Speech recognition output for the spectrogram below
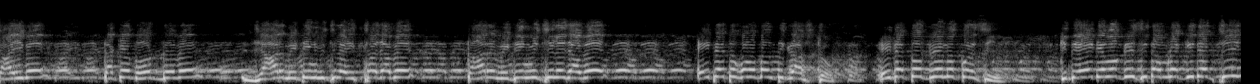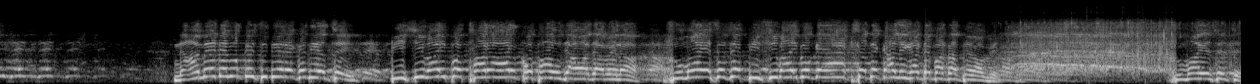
চাইবে, তাকে ভোট দেবে, যার মিটিং মিছিলে ইচ্ছা যাবে, তার মিটিং মিছিলে যাবে। এইটাই তো গণতান্ত্রিক রাষ্ট্র। এইটা তো ডেমোক্রেসি কিন্তু এই ডেমোক্রেসিতে আমরা কি দেখছি? নামে ডেমোক্রেসি দিয়ে রেখে দিয়েছে। পিসি ভাইপো ছাড়া আর কোথাও যাওয়া যাবে না। সময় এসেছে, পিসি ভাইপোকে একসাথে কালীঘাটে পাঠাতে হবে। সময় এসেছে।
